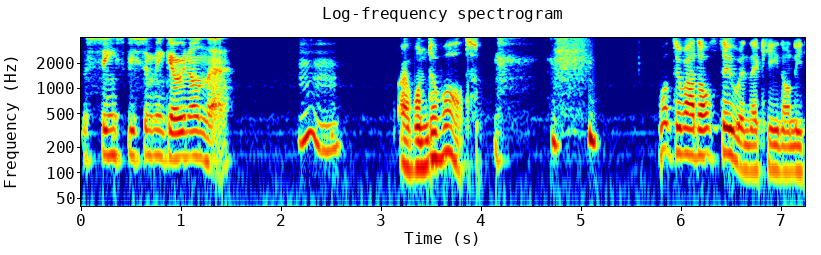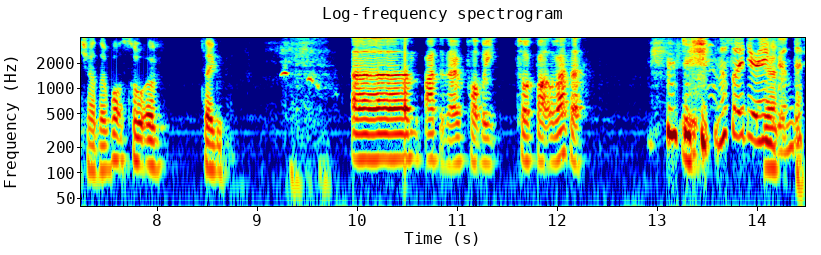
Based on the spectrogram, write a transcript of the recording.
There seems to be something going on there. Mm. I wonder what. what do adults do when they're keen on each other? What sort of thing? Um, I don't know. Probably talk about the weather. That's what they do in Yeah. England,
